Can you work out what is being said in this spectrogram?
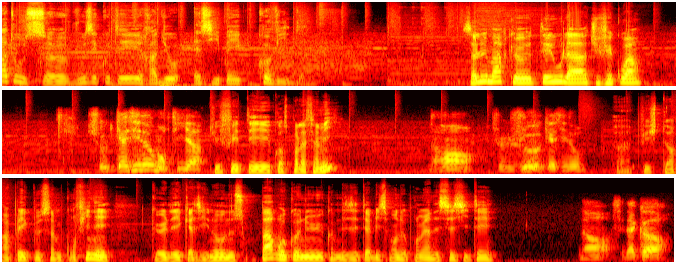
à tous, vous écoutez Radio SIP Covid. Salut Marc, t'es où là Tu fais quoi? Je suis au casino, mon petit gars. Tu fais tes courses pour la famille? Non, je joue au casino. Euh, Puis-je te rappeler que nous sommes confinés, que les casinos ne sont pas reconnus comme des établissements de première nécessité? Non, c'est d'accord.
